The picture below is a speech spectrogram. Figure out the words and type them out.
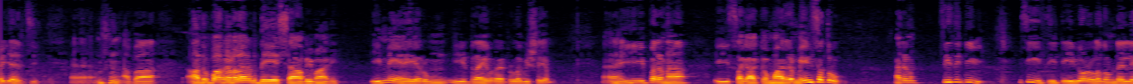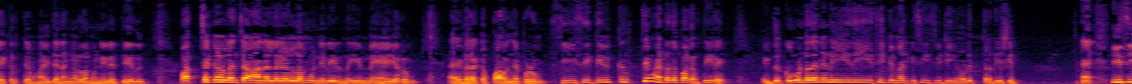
വിചാരിച്ച്. അപ്പൊ അത് പറയണതാണ് ദേശാഭിമാനി. ഈ മേയറും ഈ ഡ്രൈവറായിട്ടുള്ള വിഷയം. ഈ പറയണ ഈ സഖാക്കന്മാരുടെ മെയിൻ ശത്രു ആരാണ്? C C T V. C C T V ഉള്ളതുകൊണ്ടല്ലേ കൃത്യമായി ജനങ്ങളുടെ മുന്നിലെത്തിയത്? പച്ചക്കള്ളം ചാനലുകളുടെ മുന്നിലിരുന്ന് ഈ മേയറും ഇവരൊക്കെ പറഞ്ഞപ്പോഴും സി സി ടി വി കൃത്യമായിട്ട് അത് പകർത്തിയില്ലേ? ഇതൊക്കെ കൊണ്ട് തന്നെയാണ് ഈ സി പി എമാർക്ക് സി സി ടി വിനോട് ഇത്ര ദേഷ്യം. ഈ സി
